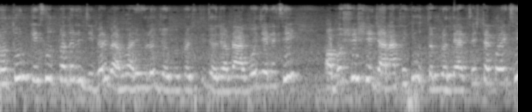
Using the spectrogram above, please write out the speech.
নতুন কিছু উৎপাদনে জীবের ব্যবহারই হলো জৈব প্রযুক্তি। যদি আমরা আগেও জেনেছি, অবশ্যই সে জানা থেকে উত্তরগুলো দেওয়ার চেষ্টা করেছি।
